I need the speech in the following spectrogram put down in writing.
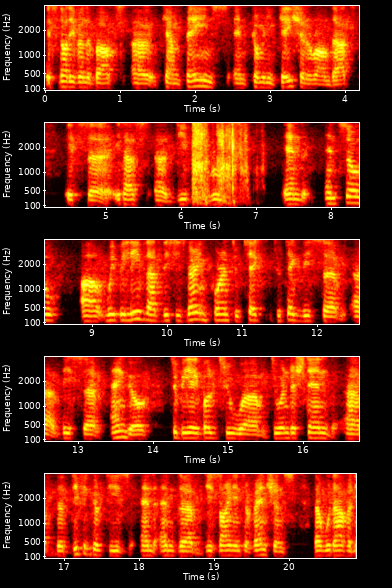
It's not even about uh, campaigns and communication around that. It's, uh, it has uh, deep roots. And, and so uh, we believe that this is very important to take, to take this, um, uh, this angle to be able to um, to understand uh, the difficulties and and uh, design interventions that would have an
